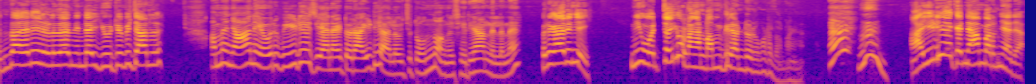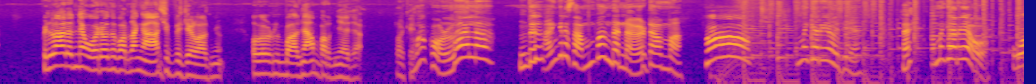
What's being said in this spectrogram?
എന്തായാലും ലളിത നിന്റെ യൂട്യൂബ് ചാനൽ അമ്മ ഞാനേ ഒരു വീഡിയോ ചെയ്യാനായിട്ട് ഒരു ഐഡിയ ആലോചിച്ചിട്ട് ഒന്നും അങ്ങ് ശരിയാകുന്നില്ലെന്നേ ഒരു കാര്യം ചെയ് നീ ഒറ്റയ്ക്ക് തുടങ്ങണ്ട നമുക്ക് രണ്ടുപേരും കൂടെ തുടങ്ങാം. ഐഡിയ ഒക്കെ ഞാൻ പറഞ്ഞുതരാം. പിള്ളേരെന്നെ ഓരോന്ന് പറഞ്ഞങ്ങ് ആശിപ്പിച്ച് കളഞ്ഞു അതുകൊണ്ട് ഞാൻ പറഞ്ഞുതരാം. ഓക്കെ. കൊള്ളാലോ. എന്ത്? ഭയങ്കര സംഭവം തന്നെ കേട്ടോ അമ്മ. ഓ. അമ്മയ്ക്ക് അറിയാവോ ചെയ്യാൻ ഏ? അമ്മയ്ക്ക് അറിയാവോ ഓ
